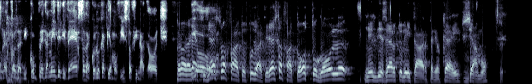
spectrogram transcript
una cosa di, completamente diversa da quello che abbiamo visto fino ad oggi. Però ragazzi, io... Destro ha fatto, scusate, Destro ha fatto 8 gol nel deserto dei Tartari, ok? Ci mm. siamo? Sì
